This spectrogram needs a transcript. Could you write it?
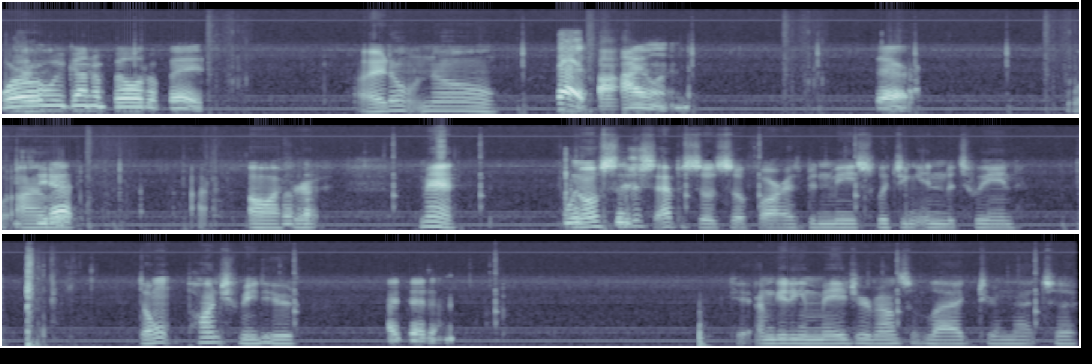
Where are we gonna build a base? I don't know. That island. There. What You I see it? Oh, I With forgot. Man, With most of this episode so far has been me switching in between. Don't punch me, dude. I didn't. Okay, I'm getting major amounts of lag. Turn that to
